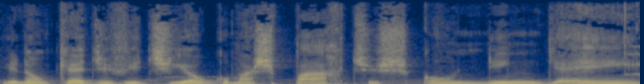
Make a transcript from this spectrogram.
e não quer dividir algumas partes com ninguém.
